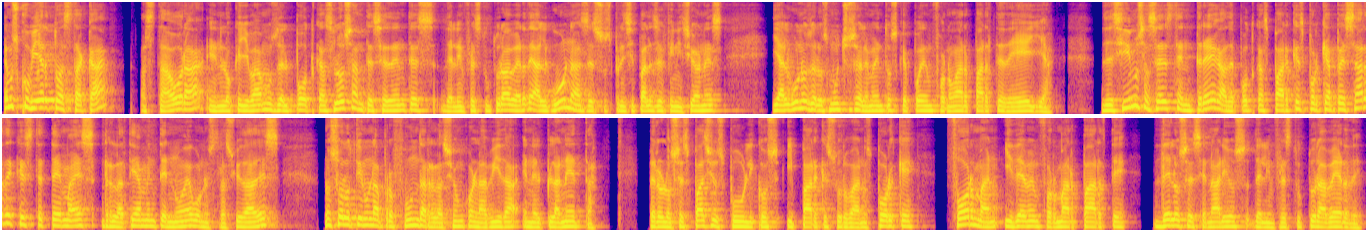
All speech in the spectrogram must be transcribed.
Hemos cubierto hasta acá, hasta ahora, en lo que llevamos del podcast, los antecedentes de la infraestructura verde, algunas de sus principales definiciones y algunos de los muchos elementos que pueden formar parte de ella. Decidimos hacer esta entrega de Podcast Parques porque a pesar de que este tema es relativamente nuevo en nuestras ciudades, no solo tiene una profunda relación con la vida en el planeta, pero los espacios públicos y parques urbanos, porque forman y deben formar parte de los escenarios de la infraestructura verde,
